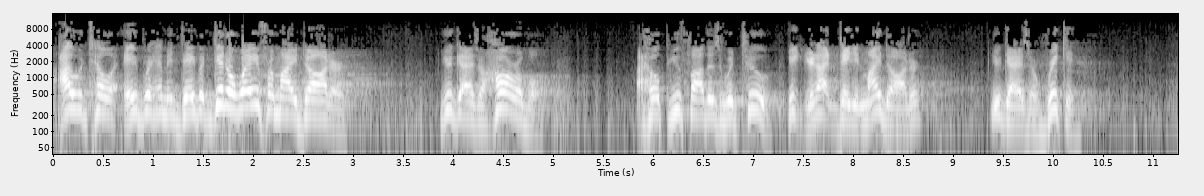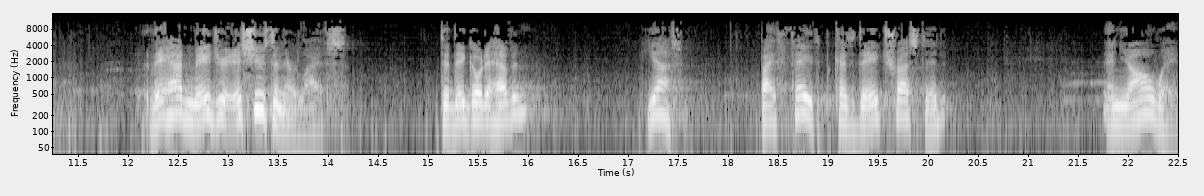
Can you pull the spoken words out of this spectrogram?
I would tell Abraham and David, get away from my daughter. You guys are horrible. I hope you fathers would too. You're not dating my daughter. You guys are wicked. They had major issues in their lives. Did they go to heaven? Yes. By faith, because they trusted in Yahweh.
